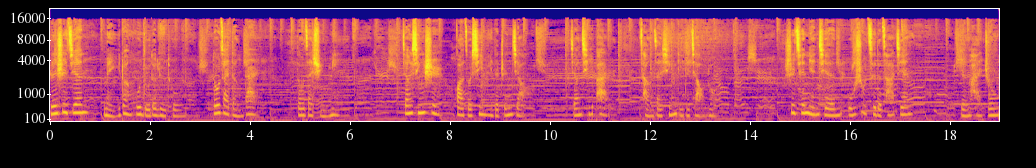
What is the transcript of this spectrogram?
人世间每一段孤独的旅途，都在等待，都在寻觅。将心事化作细密的针脚，将期盼藏在心底的角落。是千年前无数次的擦肩，人海中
